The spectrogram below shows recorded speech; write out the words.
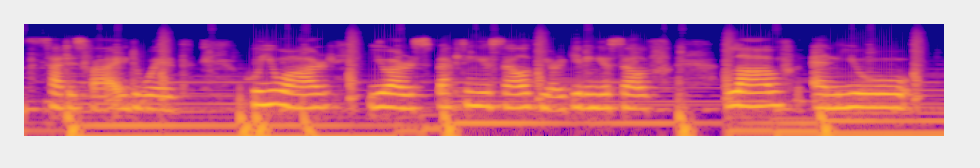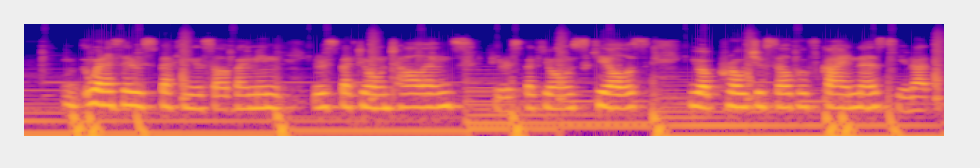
satisfied with who you are you are respecting yourself you are giving yourself love and you when I say respecting yourself, I mean you respect your own talents, you respect your own skills, you approach yourself with kindness. You're not,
